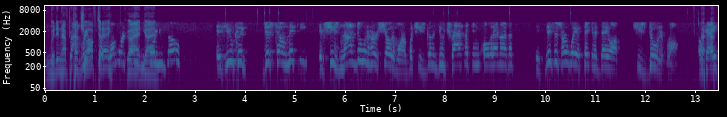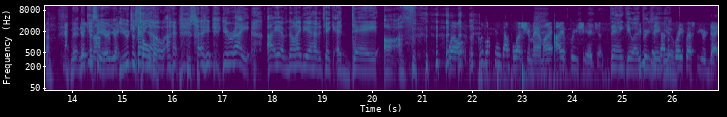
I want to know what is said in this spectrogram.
We didn't have to Rob, cut you off quick, today. One more go thing ahead, go before ahead. you go. If you could just tell Nikki if she's not doing her show tomorrow, but she's going to do traffic and all of that nonsense, if this is her way of taking a day off, she's doing it wrong. Okay? N- Nikki's here. You, you just told I her. I, I, you're right. I have no idea how to take a day off. well, good luck and God bless you, ma'am. I, I appreciate you. Thank you. I You appreciate just have you. a great rest of your day.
